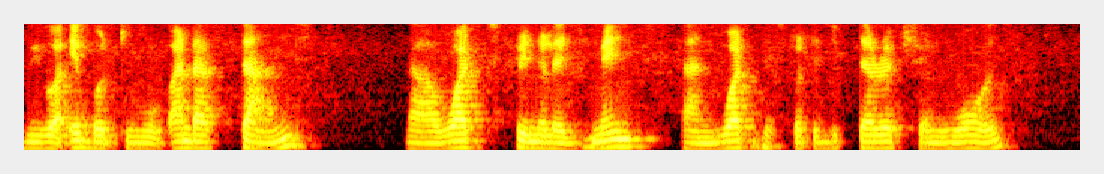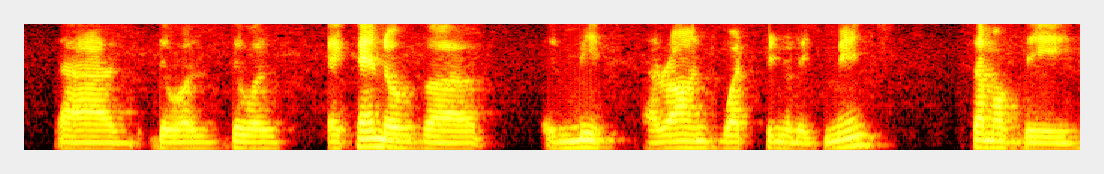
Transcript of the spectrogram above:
we were able to understand uh, what free knowledge meant and what the strategic direction was. Uh, there was there was a kind of uh, a myth around what free knowledge meant. Some of the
